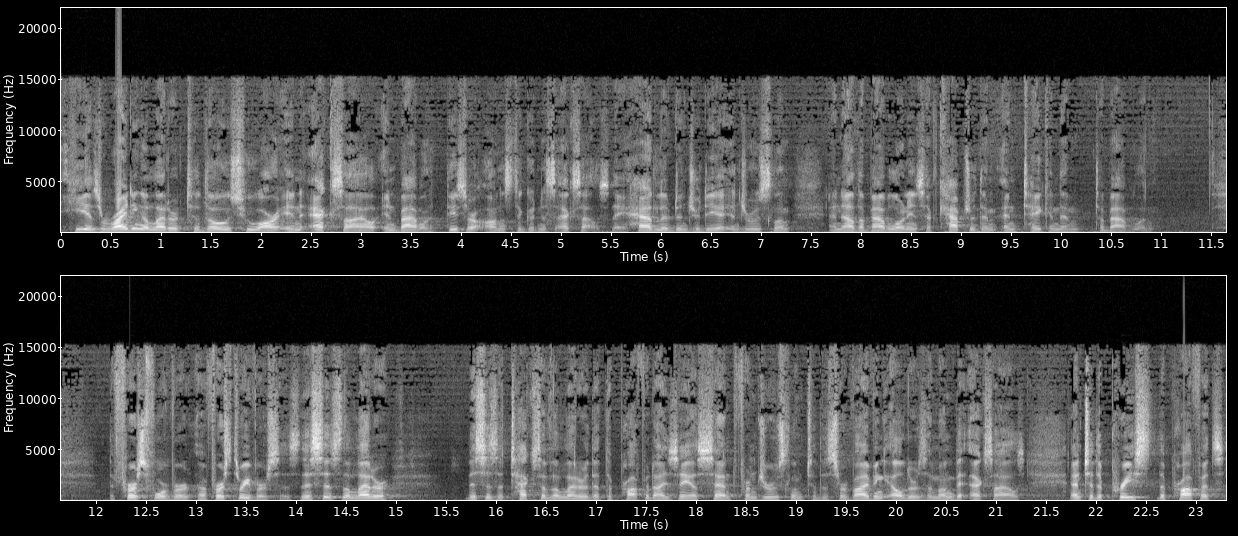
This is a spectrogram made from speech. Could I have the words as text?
he is writing a letter to those who are in exile in Babylon. These are honest to goodness exiles. They had lived in Judea, in Jerusalem, and now the Babylonians have captured them and taken them to Babylon. The first, four ver- uh, first three verses. This is the letter, this is a text of the letter that the prophet Isaiah sent from Jerusalem to the surviving elders among the exiles and to the priests, the prophets,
